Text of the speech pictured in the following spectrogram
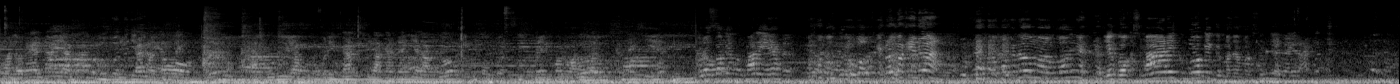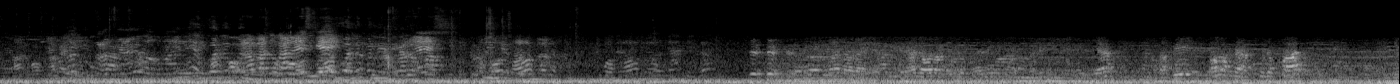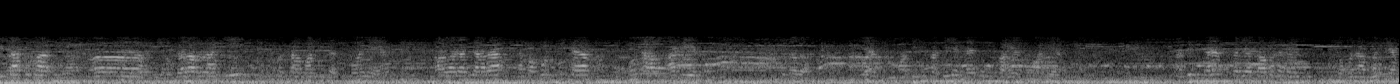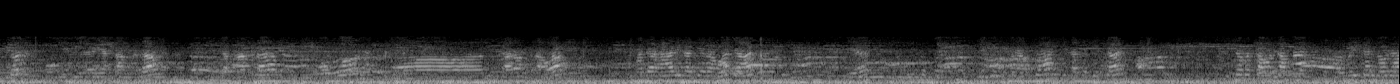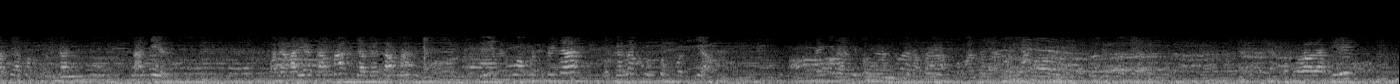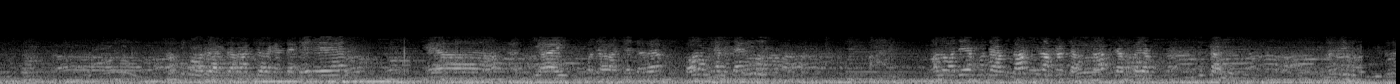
Mandorena yang memberikan atau guru yang memberikan silakan aja langsung dari pengeluaran seksi ya. Ya. Gerobaknya doang. Gerobaknya doang mau. Ya ke semari, ke bawah gimana maksudnya? Nama tukang SG. S. Ada orang ya, ada orang ya. Tapi tolong ya ke depan kita eh, dorong lagi bersama kita semuanya ya. Kalau ada cara apa pun kita harus hadir. Gitu loh. Ya, saya tunggu kalian semuanya. Nanti saya kerjasama dengan beberapa chapter di wilayah Tangerang, Jakarta, Bogor, eh, Sekarang Sarawak pada hari nanti Ramadan ya jadi beberapa kita ketikkan kita bersama-sama memberikan donasi atau memberikan takjil pada hari yang sama jam yang sama. Jadi semua pesepeda bergerak untuk sosial saya koordinasi beberapa pemantauan satu hal lagi. Nanti kalau ada acara-acara kayak TDR kayak SCI pada acara tolong jangan serius. Kalau ada yang mendaftar silakan daftar. Siapa yang suka nanti ya, sambil ikutin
